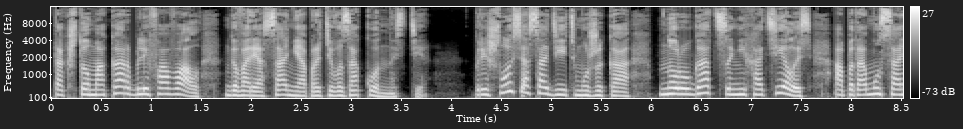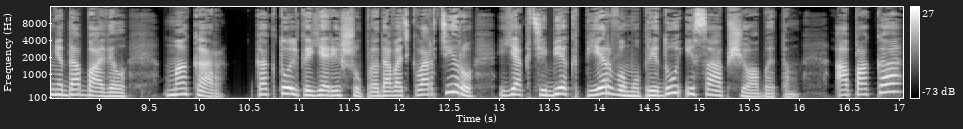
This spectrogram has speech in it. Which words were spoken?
так что Макар блефовал, говоря Сане о противозаконности. Пришлось осадить мужика, но ругаться не хотелось, а потому Саня добавил «Макар, как только я решу продавать квартиру, я к тебе к первому приду и сообщу об этом. А пока...»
